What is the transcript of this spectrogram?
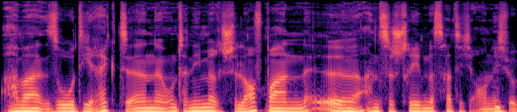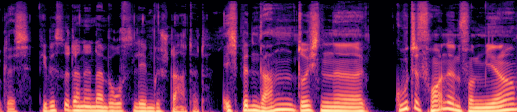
Aber so direkt äh, eine unternehmerische Laufbahn äh, anzustreben, das hatte ich auch nicht hm. wirklich. Wie bist du dann in deinem Berufsleben gestartet? Ich bin dann durch eine gute Freundin von mir,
